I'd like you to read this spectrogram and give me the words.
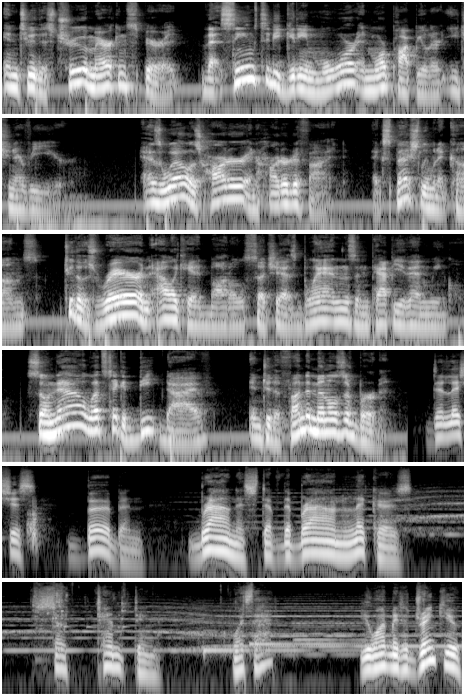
into this true American spirit that seems to be getting more and more popular each and every year, as well as harder and harder to find, especially when it comes to those rare and allocated bottles such as Blanton's and Pappy Van Winkle. So now let's take a deep dive into the fundamentals of bourbon. delicious bourbon, brownest of the brown liquors. So tempting. What's that? You want me to drink you,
